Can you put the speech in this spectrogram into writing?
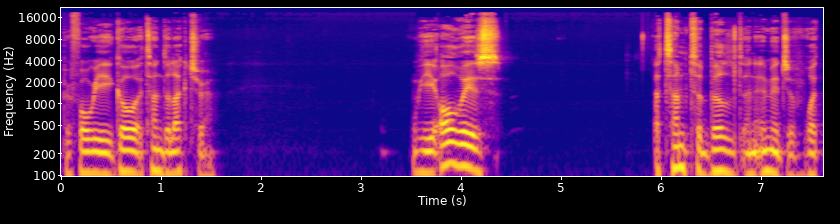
before we go attend a lecture, we always attempt to build an image of what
